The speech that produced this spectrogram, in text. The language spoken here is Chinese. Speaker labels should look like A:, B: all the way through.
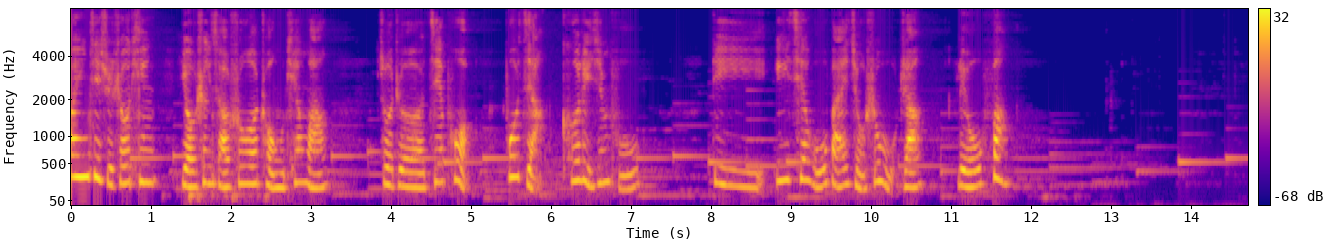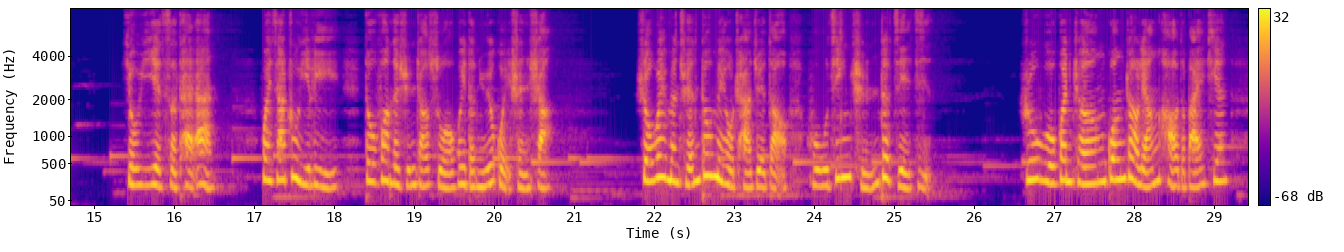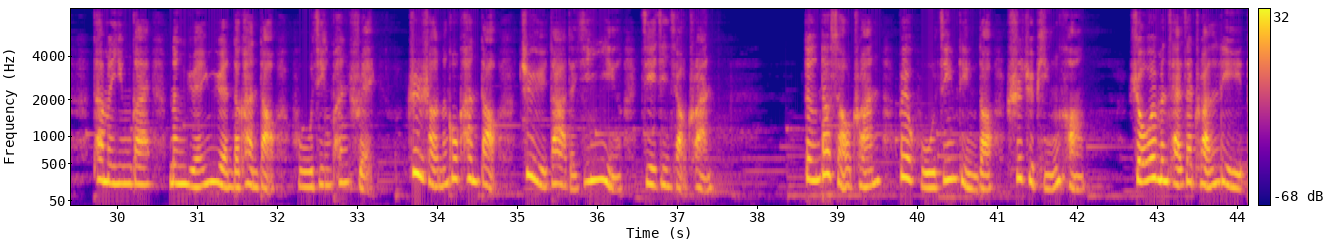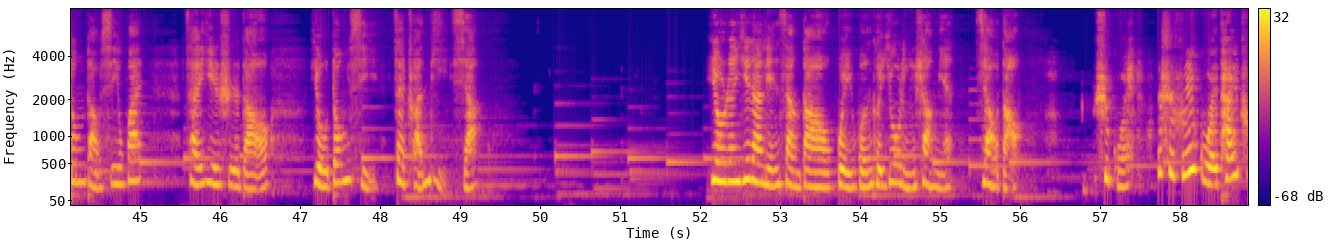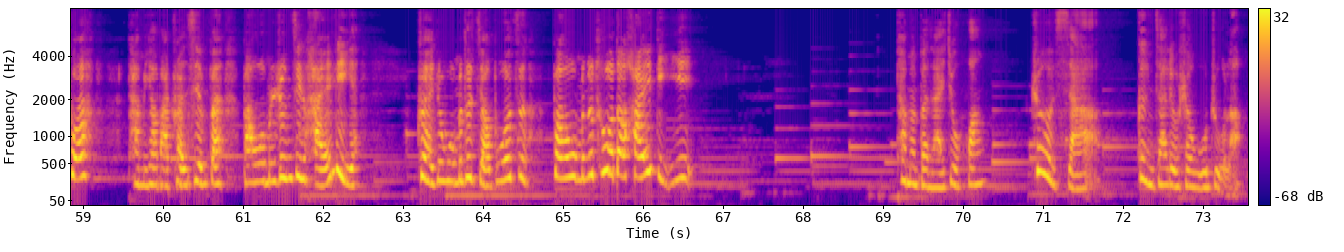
A: 欢迎继续收听有声小说《宠物天王》，作者：揭破，播讲：颗粒音符，第一千五百九十五章流放。由于夜色太暗，外加注意力都放在寻找所谓的女鬼身上，守卫们全都没有察觉到虎鲸群的接近。如果换成光照良好的白天，他们应该能远远的看到虎鲸喷水，至少能够看到巨大的阴影接近小船。等到小船被虎鲸顶得失去平衡，守卫们才在船里东倒西歪，才意识到有东西在船底下。有人依然联想到鬼魂和幽灵，上面叫道。
B: 是鬼，是水鬼抬船，他们要把船掀翻，把我们扔进海里，拽着我们的脚脖子，把我们的拖到海底。
A: 他们本来就慌，这下更加六神无主了。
